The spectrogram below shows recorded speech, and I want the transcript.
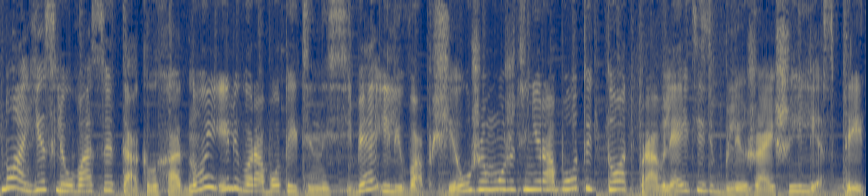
Ну а если у вас и так выходной, или вы работаете на себя, или вообще уже можете не работать, то отправляйтесь в ближайший лес. 3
